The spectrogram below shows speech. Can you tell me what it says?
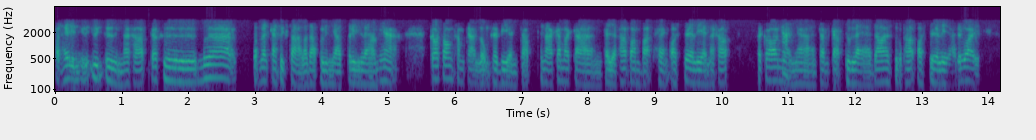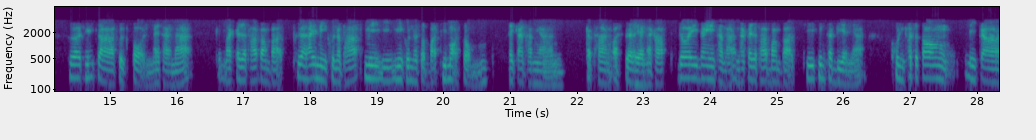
ประเทศอื่นๆนะครับ ก็คือเมื่อสำเร็จการศึกษาระดับปริญญาตรีแล้วเนี่ย ก็ต้องทำการลงทะเบียนกับคณะกรรมการกายภาพบำบัดแห่งออสเตรเลียนะครับ แล้วก็หน่วยงานกำกับดูแลด้านสุขภาพออสเตรเลียด้วย เพื่อที่จะฝึกฝนในฐานะนักกายภาพบำบัดเพื่อให้มีคุณภาพมีมีมีคุณสมบัติที่เหมาะสมในการทำงานกับทางออสเตรเลียนะครับ โดยในฐานะนักกายภาพบำบัดที่ขึ้นทะเบียนเนี่ยคุณก็จะต้องมีการ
